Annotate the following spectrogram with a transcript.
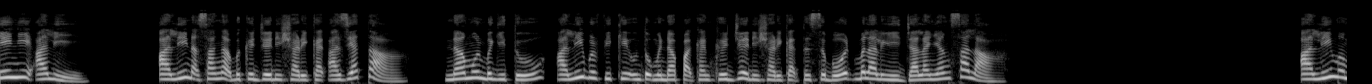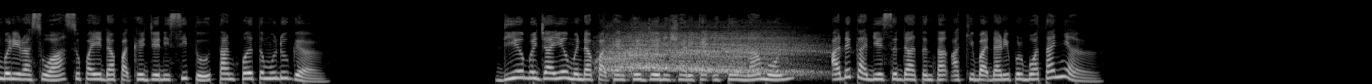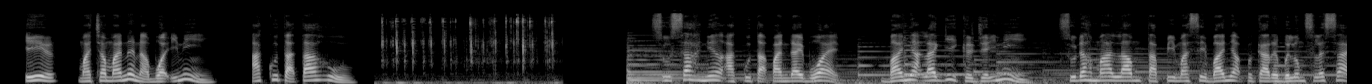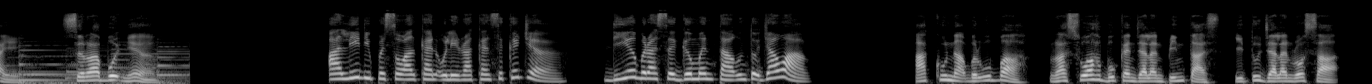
Ini Ali. Ali nak sangat bekerja di syarikat Aziata. Namun begitu, Ali berfikir untuk mendapatkan kerja di syarikat tersebut melalui jalan yang salah. Ali memberi rasuah supaya dapat kerja di situ tanpa temuduga. Dia berjaya mendapatkan kerja di syarikat itu namun, adakah dia sedar tentang akibat dari perbuatannya? Ir, macam mana nak buat ini? Aku tak tahu. Susahnya aku tak pandai buat. Banyak lagi kerja ini. Sudah malam tapi masih banyak perkara belum selesai. Serabutnya. Ali dipersoalkan oleh rakan sekerja. Dia berasa gementar untuk jawab. Aku nak berubah. Rasuah bukan jalan pintas, itu jalan rosak.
